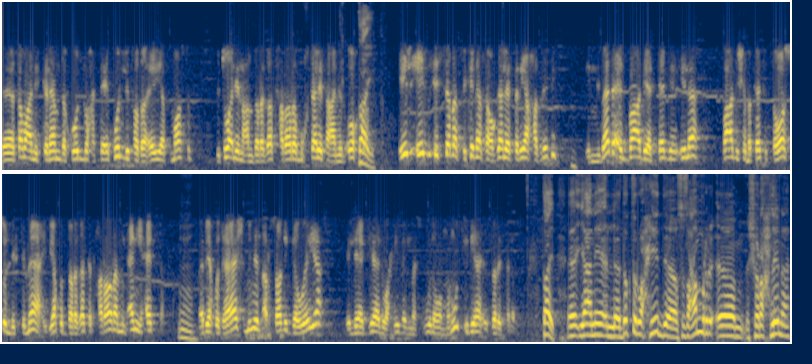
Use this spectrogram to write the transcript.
آه، طبعا الكلام ده كله هتلاقي كل فضائية في مصر بتعلن عن درجات حرارة مختلفة عن الأخرى. طيب. إيه إيه السبب في كده في عجالة سريعة حضرتك؟ إن بدأ البعض يتجه إلى بعض شبكات التواصل الاجتماعي بياخد درجات الحرارة من اي حتة. ما بياخدهاش من الأرصاد الجوية اللي هي الجهة الوحيدة المسؤولة والمنوط إليها إصدار التنبؤ طيب آه، يعني الدكتور وحيد يا أستاذ عمرو آم، شرح لنا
